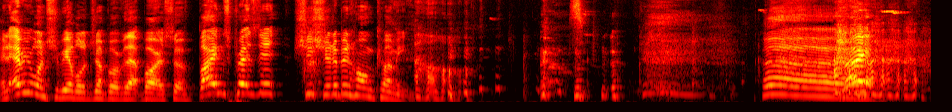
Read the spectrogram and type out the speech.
and everyone should be able to jump over that bar. So if Biden's president, she should have been homecoming, right?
